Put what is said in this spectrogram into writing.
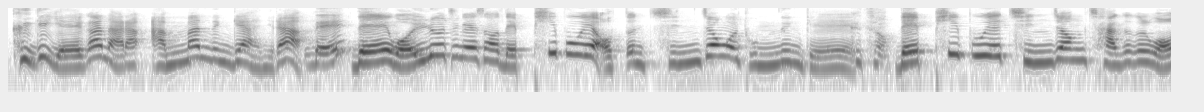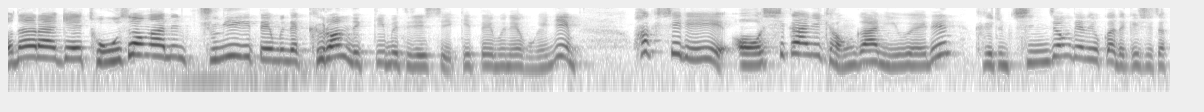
그게 얘가 나랑 안 맞는 게 아니라 네. 내 원료 중에서 내 피부에 어떤 진정을 돕는 게 그쵸. 내 피부의 진정 자극을 원활하게 조성하는 중이기 때문에 그런 느낌을 드릴 수 있기 때문에 고객님 확실히 어, 시간이 경과한 이후에는 그게 좀 진정되는 효과 느낄 수 있어서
